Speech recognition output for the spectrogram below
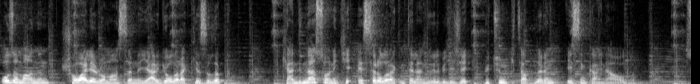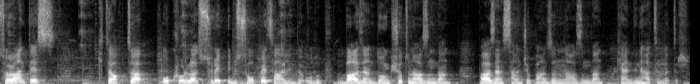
o zamanın şövalye romanslarına yergi olarak yazılıp kendinden sonraki eser olarak nitelendirilebilecek bütün kitapların esin kaynağı oldu. Cervantes kitapta okurla sürekli bir sohbet halinde olup bazen Don Quixote'un ağzından, bazen Sancho Panza'nın ağzından kendini hatırlatır.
